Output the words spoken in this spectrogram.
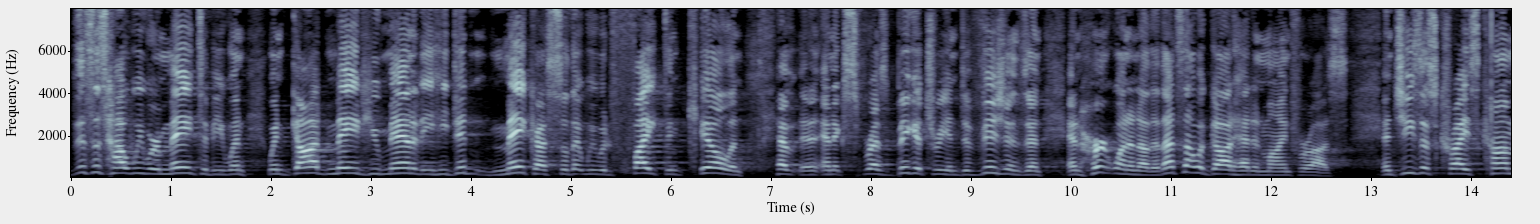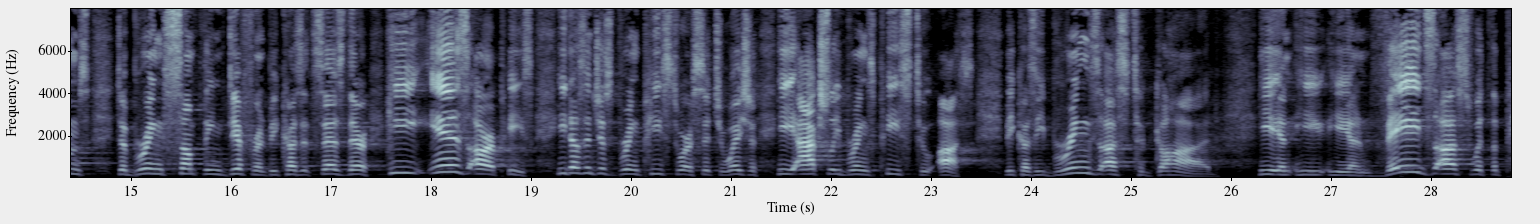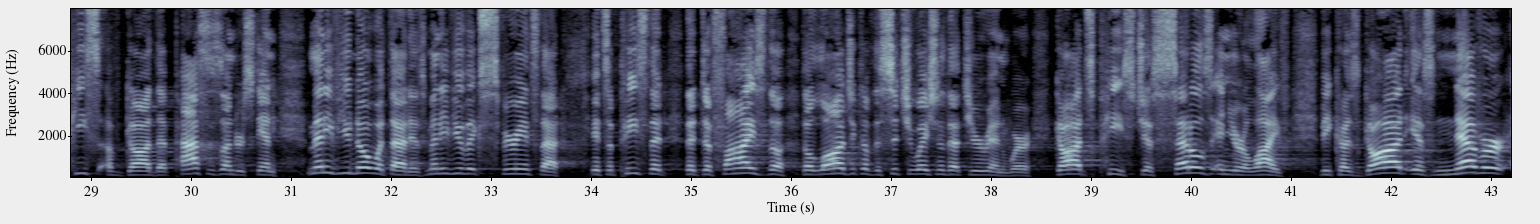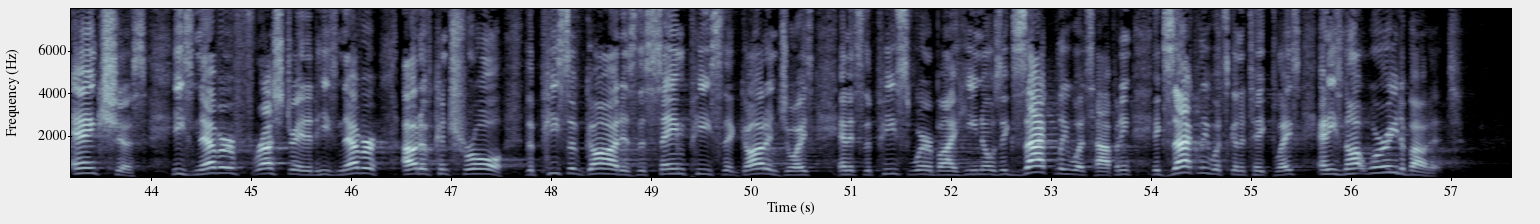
this is how we were made to be. When, when God made humanity, He didn't make us so that we would fight and kill and, have, and express bigotry and divisions and, and hurt one another. That's not what God had in mind for us. And Jesus Christ comes to bring something different because it says there, He is our peace. He doesn't just bring peace to our situation, He actually brings peace to us because He brings us to God. He, he, he invades us with the peace of God that passes understanding. Many of you know what that is. Many of you have experienced that. It's a peace that, that defies the, the logic of the situation that you're in, where God's peace just settles in your life because God is never anxious. He's never frustrated. He's never out of control. The peace of God is the same peace that God enjoys, and it's the peace whereby He knows exactly what's happening, exactly what's going to take place, and He's not worried about it.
